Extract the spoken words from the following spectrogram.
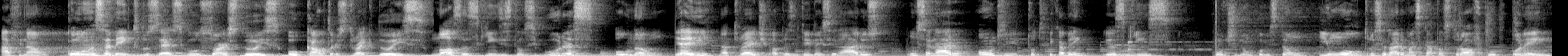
afinal, com o lançamento do CSGO Source 2 ou Counter-Strike 2, nossas skins estão seguras ou não? E aí, na thread, eu apresentei dois cenários, um cenário onde tudo fica bem e as skins continuam como estão, e um outro cenário mais catastrófico, porém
